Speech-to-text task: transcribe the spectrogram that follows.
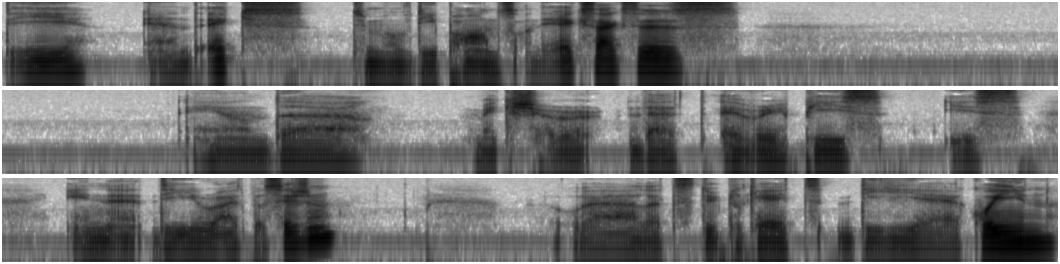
D and X to move the pawns on the x-axis. And uh, make sure that every piece is in the right position. Uh, let's duplicate the uh, queen.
